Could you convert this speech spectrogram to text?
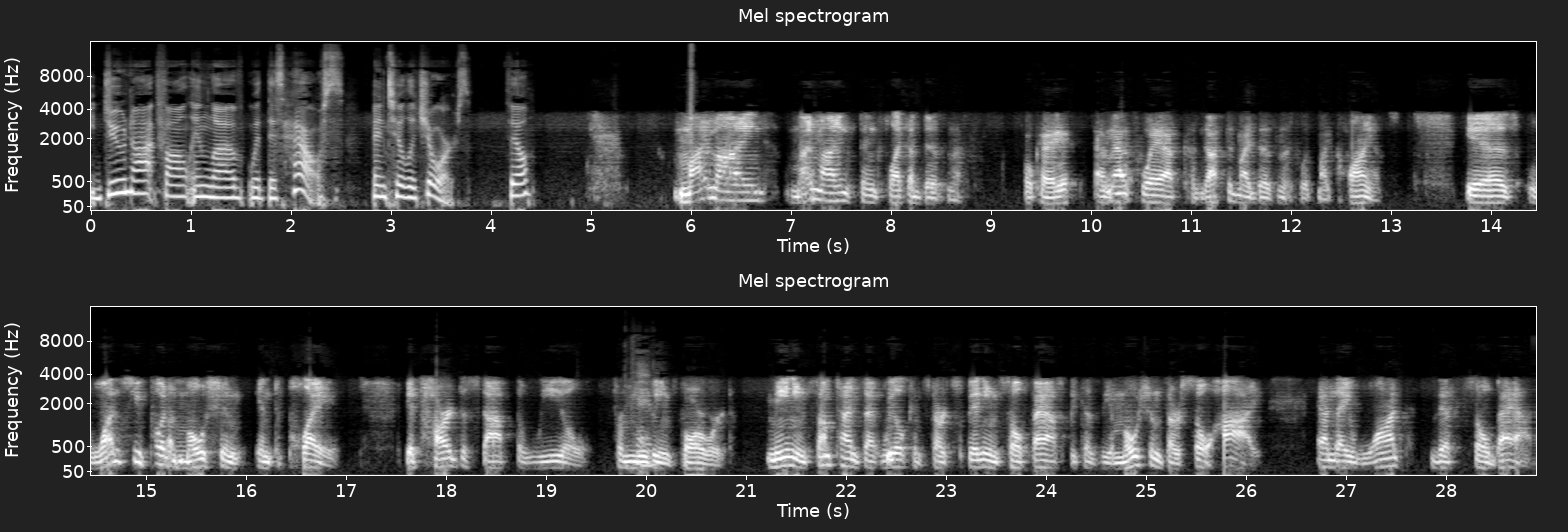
You do not fall in love with this house until it's yours. Phil? My mind, my mind thinks like a business. Okay. And that's the way I've conducted my business with my clients is once you put emotion into play, it's hard to stop the wheel from Okay. moving forward. Meaning sometimes that wheel can start spinning so fast because the emotions are so high and they want this so bad.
